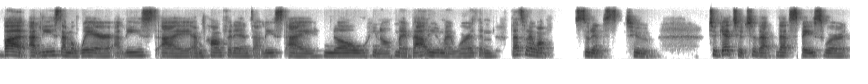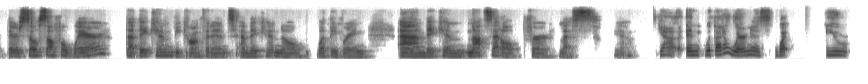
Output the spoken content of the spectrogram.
but at least i'm aware at least i am confident at least i know you know my value my worth and that's what i want students to to get to to that that space where they're so self-aware that they can be confident and they can know what they bring and they can not settle for less. Yeah. Yeah and with that awareness what you,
